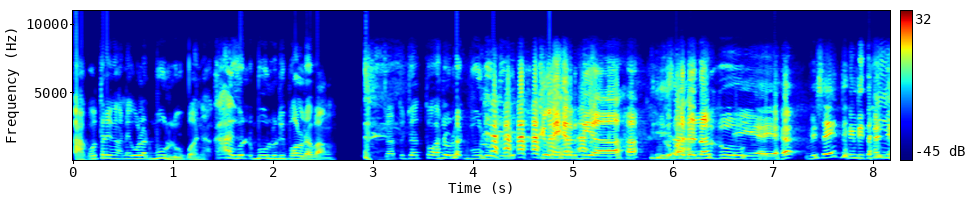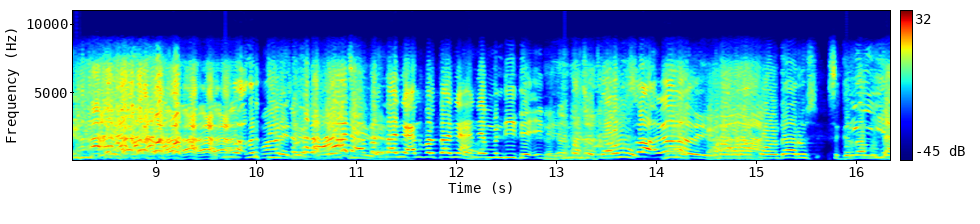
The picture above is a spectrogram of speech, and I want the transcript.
Aku teringat nih ulat bulu, banyak kali ulat bulu di Polda bang. Jatuh-jatuhan ulat bulu tuh ke leher dia, ke badan aku. Iya ya, bisa itu yang ditanya. aku nggak ngerti deh dia. Ada pertanyaan-pertanyaan yang mendidik ini. Maksud kau Susah kali. orang-orang Polda harus segera Iya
